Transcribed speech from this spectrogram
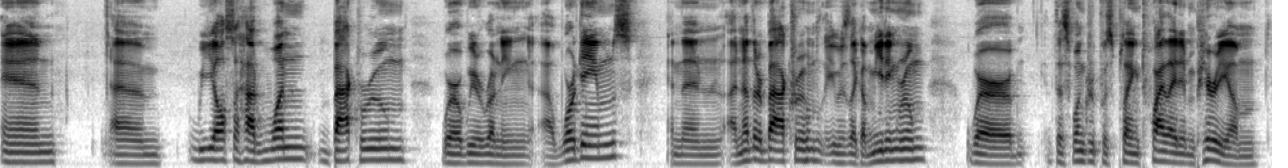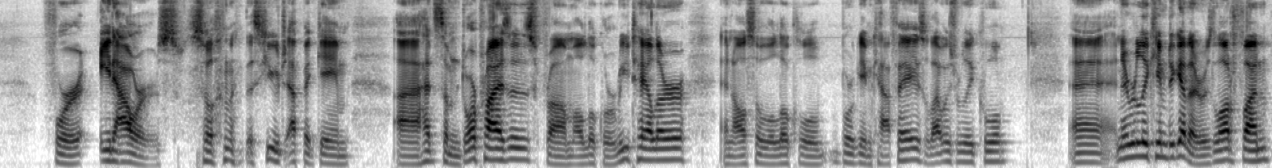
And um, we also had one back room where we were running uh, war games, and then another back room. It was like a meeting room where this one group was playing Twilight Imperium for eight hours. So this huge epic game uh, had some door prizes from a local retailer and also a local board game cafe. So that was really cool, uh, and it really came together. It was a lot of fun.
